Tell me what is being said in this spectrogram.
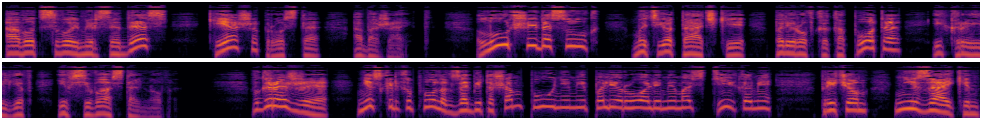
А вот свой «Мерседес» Кеша просто обожает. Лучший досуг — мытье тачки, полировка капота и крыльев и всего остального. В гараже несколько полок забито шампунями, полиролями, мастиками, причем ни Зайкин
